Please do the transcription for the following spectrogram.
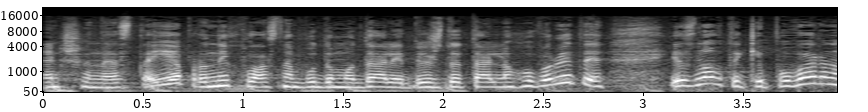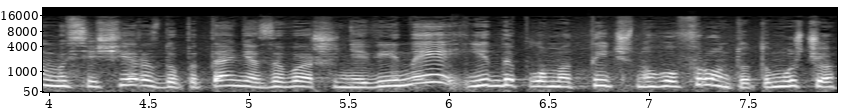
менше не стає. Про них власне будемо далі більш детально говорити. І знов таки повернемося ще раз до питання завершення війни і дипломатичного фронту, тому що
